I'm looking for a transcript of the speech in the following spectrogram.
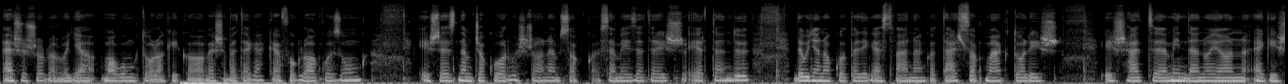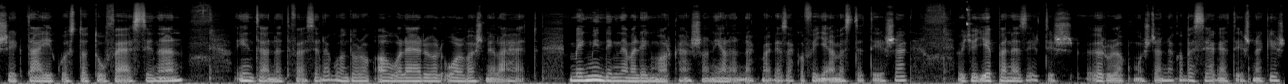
elsősorban ugye magunktól, akik a vesebetegekkel foglalkozunk, és ez nem csak orvosra, hanem szak személyzetre is értendő, de ugyanakkor pedig ezt várnánk a társszakmáktól is, és hát minden olyan egészségtájékoztató felszínen, internet felszínre gondolok, ahol erről olvasni lehet. Még mindig nem elég markánsan jelennek meg ezek a figyelmeztetések, úgyhogy éppen ezért is örülök most ennek a beszélgetésnek is,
